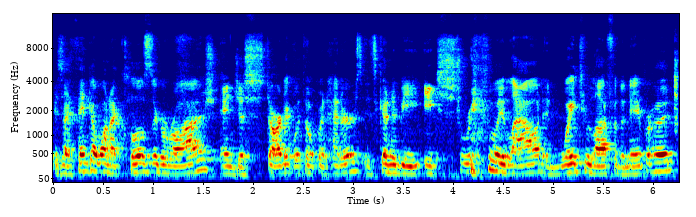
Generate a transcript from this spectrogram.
is I think I want to close the garage and just start it with open headers. It's going to be extremely loud and way too loud for the neighborhood.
